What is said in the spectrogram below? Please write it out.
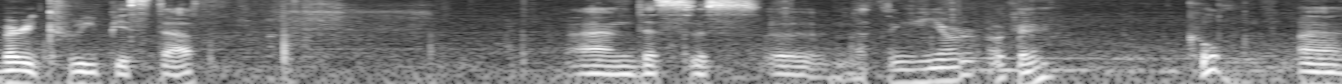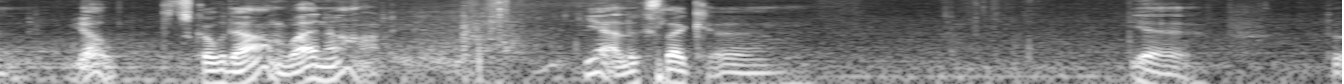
very creepy stuff. And this is uh, nothing here. Okay, cool. Uh, yo, let's go down. Why not? Yeah, looks like. Uh, yeah. Uh,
